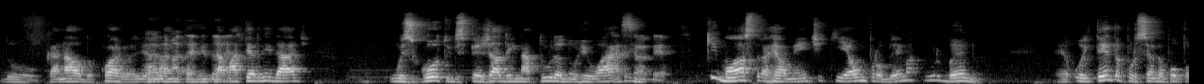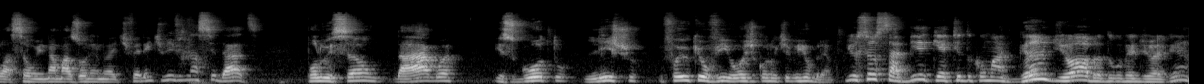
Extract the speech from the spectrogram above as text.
do canal do Córrego, ali ah, na, da, maternidade. da maternidade, um esgoto despejado em natura no Rio Acre, que mostra realmente que é um problema urbano. É, 80% da população, e na Amazônia não é diferente, vive nas cidades. Poluição da água, esgoto, lixo, e foi o que eu vi hoje quando eu estive em Rio Branco. E o senhor sabia que é tido como uma grande obra do governo de? É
